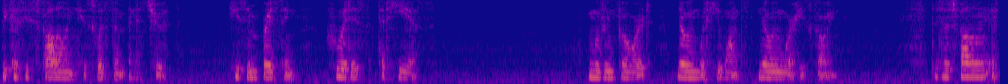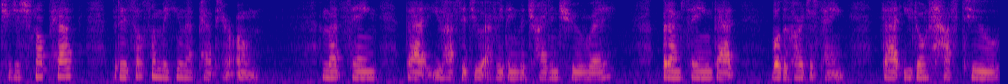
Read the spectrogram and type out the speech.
Because he's following his wisdom and his truth. He's embracing who it is that he is moving forward, knowing what he wants, knowing where he's going. This is following a traditional path, but it's also making that path your own. I'm not saying that you have to do everything the tried and true way, but I'm saying that, well, the cards are saying that you don't have to,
